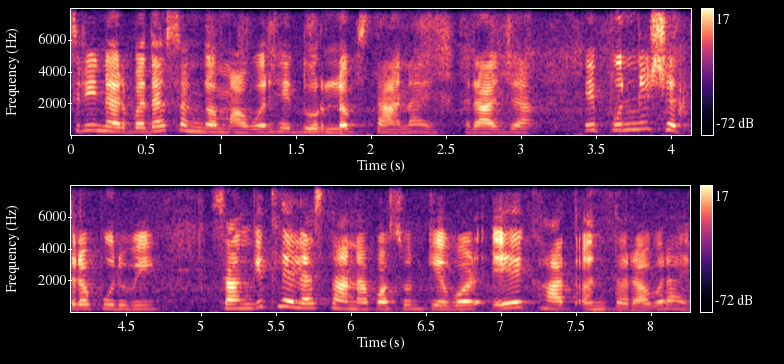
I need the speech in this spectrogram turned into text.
श्री नर्मदा संगमावर हे दुर्लभ स्थान आहे. राजा हे पुण्यक्षेत्र पूर्वी सांगितलेल्या स्थानापासून केवळ एक हात अंतरावर आहे.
